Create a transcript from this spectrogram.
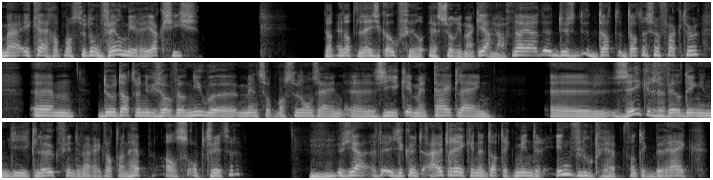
Maar ik krijg op Mastodon veel meer reacties. Dat, dat lees ik ook veel. Eh, sorry, maak je Ja, af. nou ja, dus dat, dat is een factor. Ehm, doordat er nu zoveel nieuwe mensen op Mastodon zijn, eh, zie ik in mijn tijdlijn eh, zeker zoveel dingen die ik leuk vind, waar ik wat aan heb, als op Twitter. Mhm. Dus ja, je kunt uitrekenen dat ik minder invloed heb, want ik bereik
